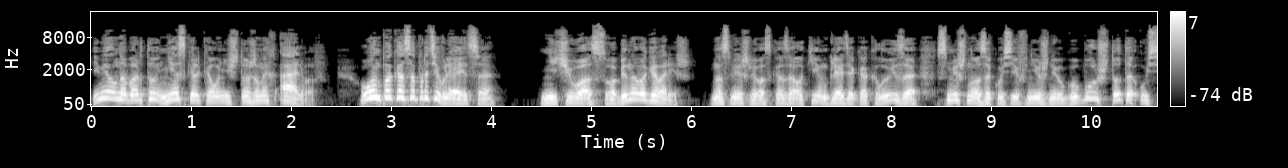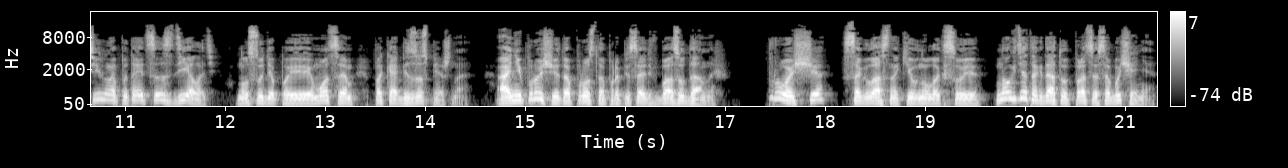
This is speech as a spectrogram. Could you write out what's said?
имел на борту несколько уничтоженных альвов. Он пока сопротивляется, «Ничего особенного, говоришь?» – насмешливо сказал Ким, глядя, как Луиза, смешно закусив нижнюю губу, что-то усиленно пытается сделать, но, судя по ее эмоциям, пока безуспешно. «А не проще это просто прописать в базу данных?» «Проще», – согласно кивнула Ксуи. «Но где тогда тут процесс обучения?»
